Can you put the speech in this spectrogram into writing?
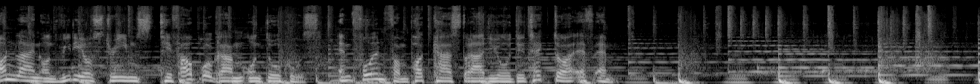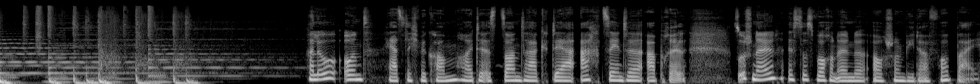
Online- und Videostreams, TV-Programm und Dokus. Empfohlen vom Podcast Radio Detektor FM. Hallo und herzlich willkommen. Heute ist Sonntag, der 18. April. So schnell ist das Wochenende auch schon wieder vorbei.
